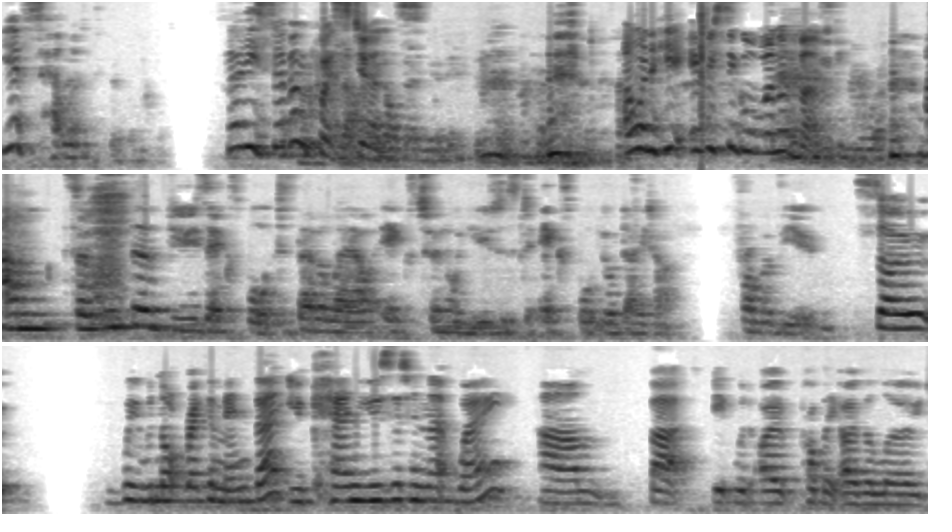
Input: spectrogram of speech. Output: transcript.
Yes, Helen. 37 questions. I want to hear every single one of them. Um, so with the views export, does that allow external users to export your data from a view? So we would not recommend that. You can use it in that way, um, but it would o- probably overload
